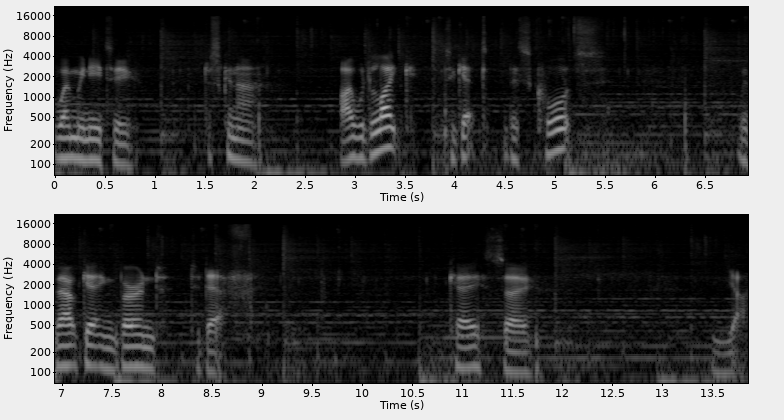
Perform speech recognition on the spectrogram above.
when we need to. Just gonna. I would like to get this quartz without getting burned to death. Okay, so yeah.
